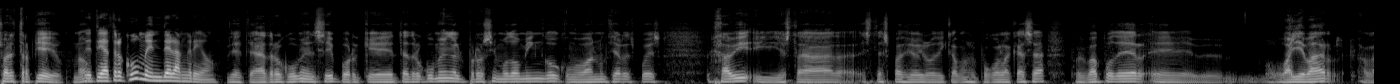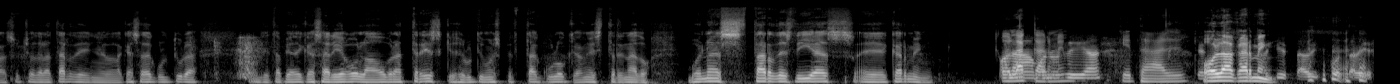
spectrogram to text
Suárez Trapiello, ¿no? De Teatro Cumen de Langreo. De Teatro Cumen, sí, porque Teatro Cumen el próximo domingo, como va a anunciar después Javi, y esta, este espacio hoy lo dedicamos un poco a la casa, pues va a poder, eh, o va a llevar a las 8 de la tarde en la Casa de Cultura de Tapia de Casariego la obra 3, que es el último espectáculo que han estrenado. Buenas tardes, días, eh, Carmen. Hola, Hola, Carmen. buenos días. ¿Qué tal? Hola, Carmen. Aquí está otra vez.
